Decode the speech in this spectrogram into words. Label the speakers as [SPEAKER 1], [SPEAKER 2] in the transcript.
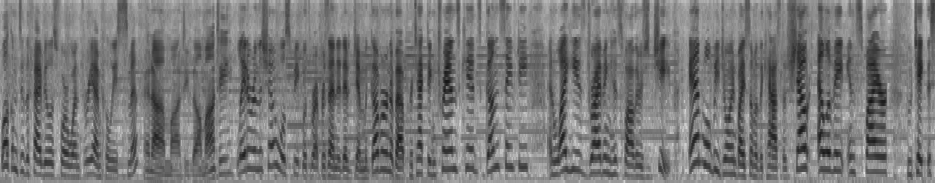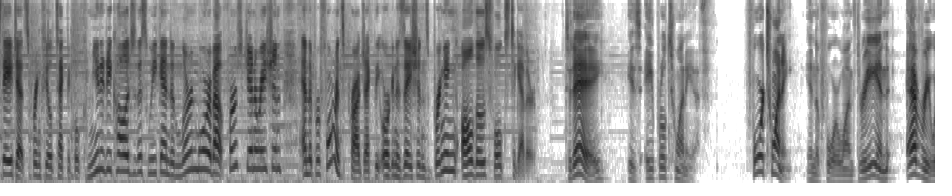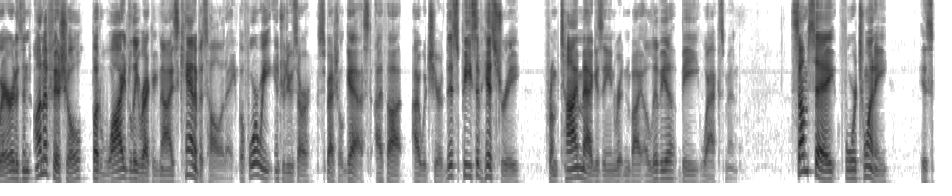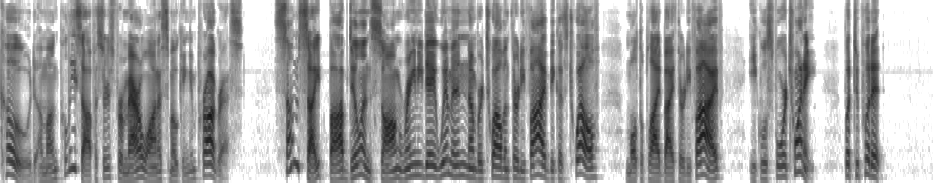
[SPEAKER 1] Welcome to the Fabulous 413. I'm Kaliis Smith.
[SPEAKER 2] And I'm Monty Belmonte.
[SPEAKER 1] Later in the show, we'll speak with Representative Jim McGovern about protecting trans kids, gun safety, and why he is driving his father's Jeep. And we'll be joined by some of the cast of Shout, Elevate, Inspire, who take the stage at Springfield Technical Community College this weekend and learn more about First Generation and the Performance Project, the organization's bringing all those folks together.
[SPEAKER 2] Today is April 20th, 420 in the 413, and everywhere it is an unofficial but widely recognized cannabis holiday. Before we introduce our special guest, I thought I would share this piece of history from Time magazine written by Olivia B. Waxman. Some say 420 is code among police officers for marijuana smoking in progress. Some cite Bob Dylan's song Rainy Day Women number 12 and 35 because 12 multiplied by 35 equals 420. But to put it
